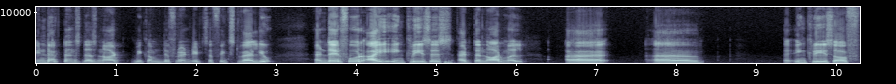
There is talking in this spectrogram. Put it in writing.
inductance does not become different it is a fixed value. And therefore I increases at the normal uh, uh increase of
